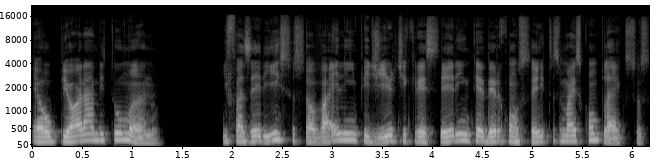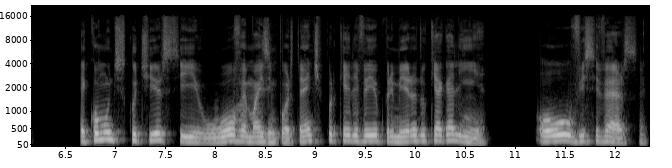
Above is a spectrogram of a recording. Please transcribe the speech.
é o pior hábito humano. E fazer isso só vai lhe impedir de crescer e entender conceitos mais complexos. É como discutir se o ovo é mais importante porque ele veio primeiro do que a galinha, ou vice-versa.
